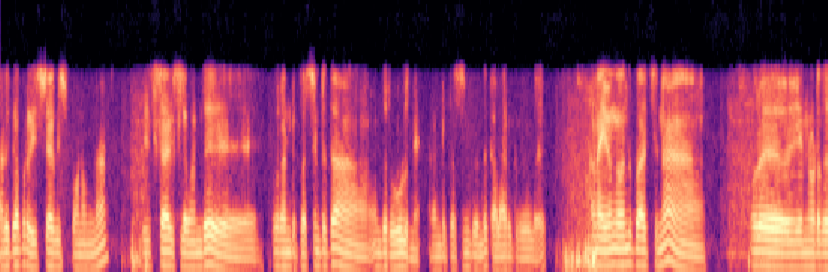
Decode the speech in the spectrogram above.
அதுக்கப்புறம் ரிஜிஸ்டர் ஆஃபீஸ் போனோம்னா ரிஜிஸ்டர் ஆஃபீஸில் வந்து ஒரு ரெண்டு பர்சன்ட் தான் வந்து ரூலுங்க ரெண்டு பர்சன்ட் வந்து கலருக்கு ரூலு ஆனால் இவங்க வந்து பார்த்துச்சுன்னா ஒரு என்னோடது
